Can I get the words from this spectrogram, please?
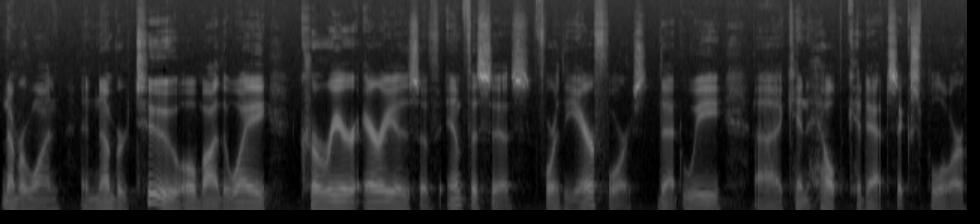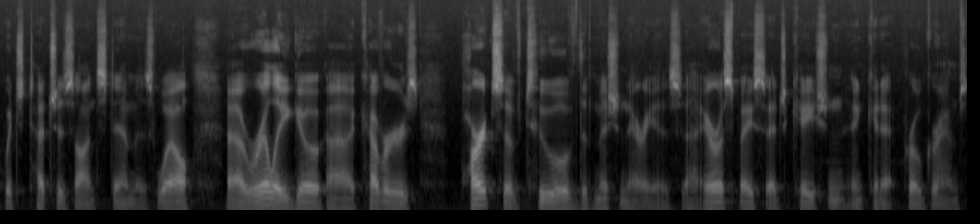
number one, and number two, oh by the way, career areas of emphasis for the Air Force that we uh, can help cadets explore, which touches on STEM as well, uh, really go, uh, covers parts of two of the mission areas, uh, aerospace education and cadet programs.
